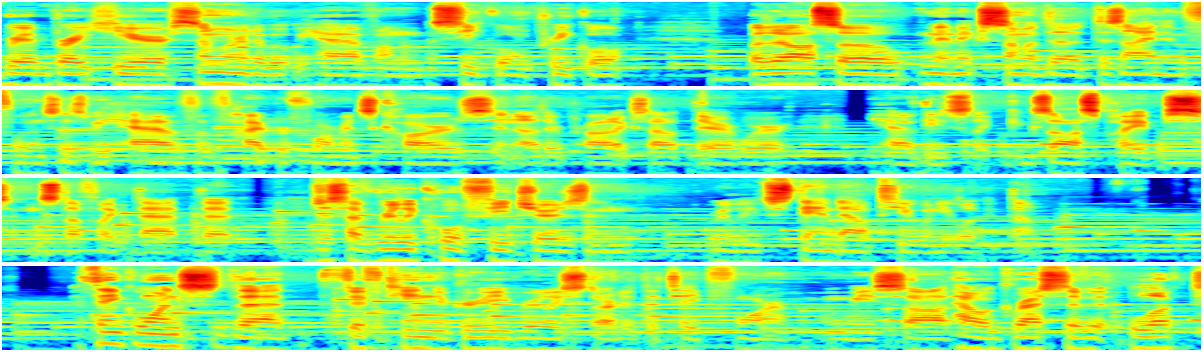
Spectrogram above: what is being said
rib right here, similar to what we have on the sequel and prequel, but it also mimics some of the design influences we have of high performance cars and other products out there where you have these like exhaust pipes and stuff like that that just have really cool features and really stand out to you when you look at them. I think once that 15 degree really started to take form and we saw how aggressive it looked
